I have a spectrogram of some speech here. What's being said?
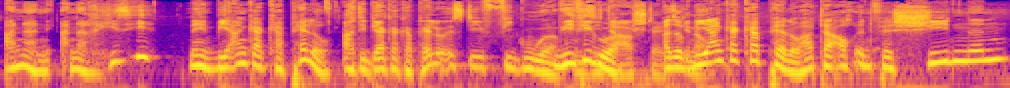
Anna, Anna Risi? Nee, Bianca Capello. Ach, die Bianca Capello ist die Figur, die, die Figur. sie darstellt. Also genau. Bianca Capello hat er auch in verschiedenen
